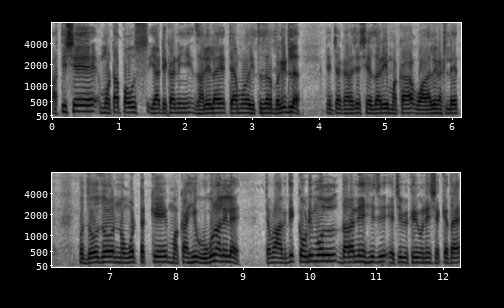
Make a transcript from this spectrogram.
अतिशय मोठा पाऊस या ठिकाणी झालेला आहे. त्यामुळं इथं जर बघितलं त्यांच्या घराच्या शेजारी मका वाळायला घातले आहेत पण जवळजवळ नव्वद टक्के मका ही उगून आलेली आहे त्यामुळे अगदी कवडीमोल दराने ही जी याची विक्री होण्याची शक्यता आहे.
